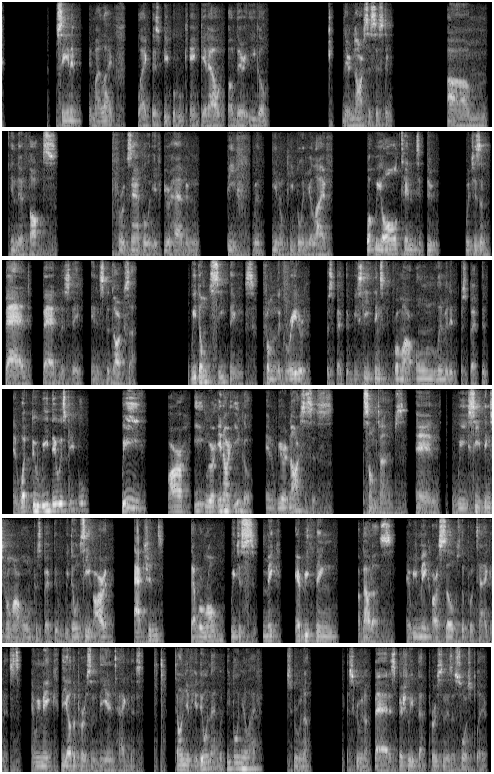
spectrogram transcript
I'm seeing it in my life. Like there's people who can't get out of their ego. They're narcissistic um, in their thoughts. For example, if you're having beef with you know people in your life. What we all tend to do which is a bad bad mistake and it's the dark side. We don't see things from the greater perspective. We see things from our own limited perspective. And what do we do as people? We are we're in our ego and we are narcissists sometimes. And we see things from our own perspective. We don't see our actions that we're wrong. We just make everything about us and we make ourselves the protagonists and we make the other person the antagonist. I'm telling you, if you're doing that with people in your life, you're screwing up. You're screwing up bad, especially if that person is a source player,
